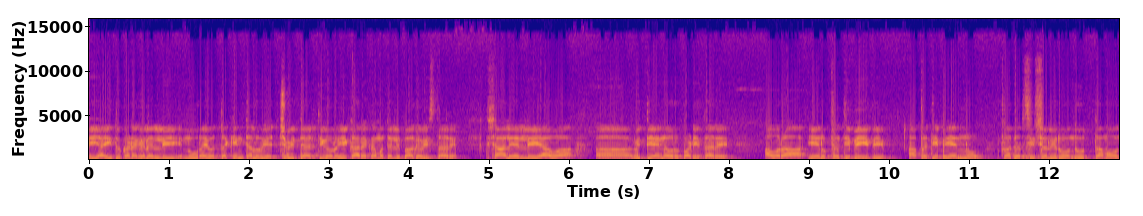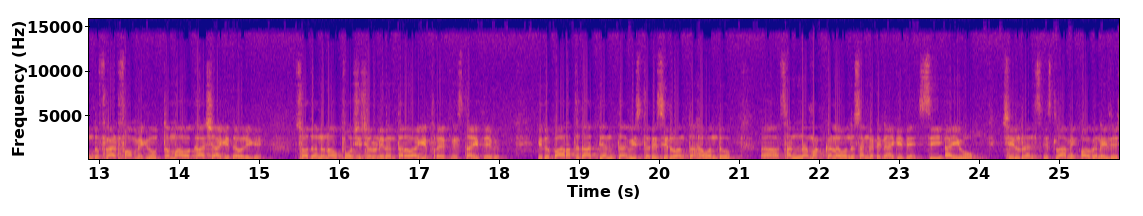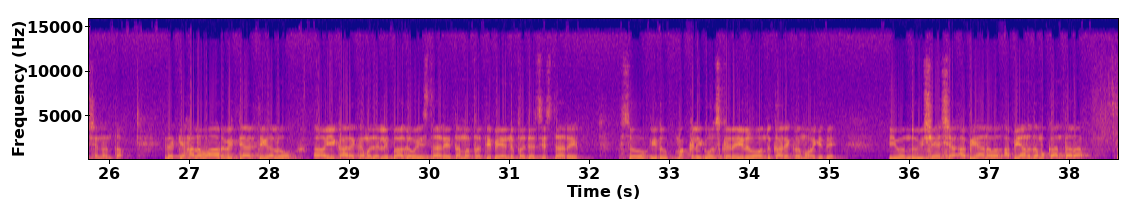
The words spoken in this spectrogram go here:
ಈ ಐದು ಕಡೆಗಳಲ್ಲಿ ನೂರೈವತ್ತಕ್ಕಿಂತಲೂ ಹೆಚ್ಚು ವಿದ್ಯಾರ್ಥಿಗಳು ಈ ಕಾರ್ಯಕ್ರಮದಲ್ಲಿ ಭಾಗವಹಿಸ್ತಾರೆ. ಶಾಲೆಯಲ್ಲಿ ಯಾವ ವಿದ್ಯೆಯನ್ನು ಅವರು ಪಡೀತಾರೆ. ಅವರ ಏನು ಪ್ರತಿಭೆ ಇದೆ, ಆ ಪ್ರತಿಭೆಯನ್ನು ಪ್ರದರ್ಶಿಸಲಿರುವ ಒಂದು ಉತ್ತಮ ಒಂದು ಪ್ಲಾಟ್ಫಾರ್ಮ್ ಆಗಿದೆ, ಉತ್ತಮ ಅವಕಾಶ ಆಗಿದೆ ಅವರಿಗೆ. ಸೊ ಅದನ್ನು ನಾವು ಪೋಷಿಸಲು ನಿರಂತರವಾಗಿ ಪ್ರಯತ್ನಿಸ್ತಾ ಇದ್ದೇವೆ. ಇದು ಭಾರತದಾದ್ಯಂತ ವಿಸ್ತರಿಸಿರುವಂತಹ ಒಂದು ಸಣ್ಣ ಮಕ್ಕಳ ಒಂದು ಸಂಘಟನೆ ಆಗಿದೆ, C I O childrens Islamic organisation ಅಂತ. ಇದಕ್ಕೆ ಹಲವಾರು ವಿದ್ಯಾರ್ಥಿಗಳು ಈ ಕಾರ್ಯಕ್ರಮದಲ್ಲಿ ಭಾಗವಹಿಸ್ತಾರೆ, ತಮ್ಮ ಪ್ರತಿಭೆಯನ್ನು ಪ್ರದರ್ಶಿಸ್ತಾರೆ. ಸೊ ಇದು ಮಕ್ಕಳಿಗೋಸ್ಕರ ಇರುವ ಒಂದು ಕಾರ್ಯಕ್ರಮವಾಗಿದೆ. ಈ ಒಂದು ವಿಶೇಷ ಅಭಿಯಾನ ಅಭಿಯಾನದ ಮುಖಾಂತರ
